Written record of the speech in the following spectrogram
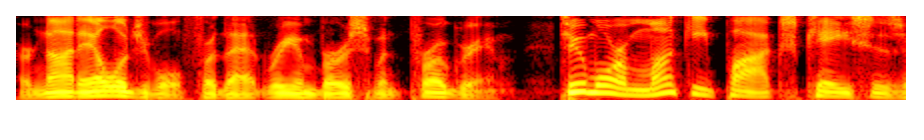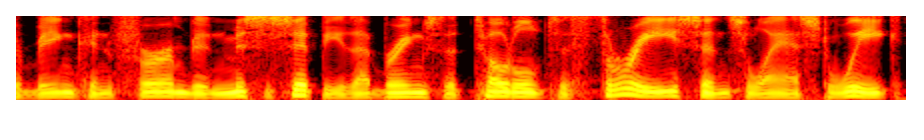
are not eligible for that reimbursement program. Two more monkeypox cases are being confirmed in Mississippi. That brings the total to three since last week.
